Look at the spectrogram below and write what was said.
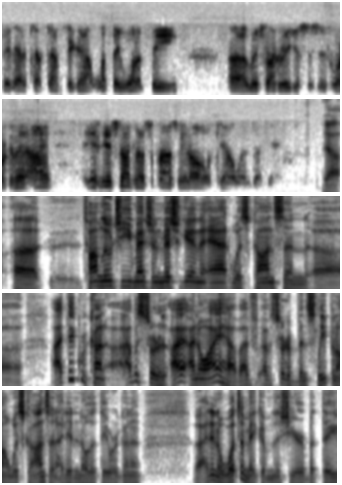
they've had a tough time figuring out what they want to be. Uh, Rich Rodriguez is, is working that. I it, it's not going to surprise me at all if Cal wins that game. Yeah. Uh, Tom Luicci, you mentioned Michigan at Wisconsin. Uh, I think we're kind of, I was sort of, I, I know I have. I've, I've sort of been sleeping on Wisconsin. I didn't know that they were going to, I didn't know what to make of them this year, but they,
